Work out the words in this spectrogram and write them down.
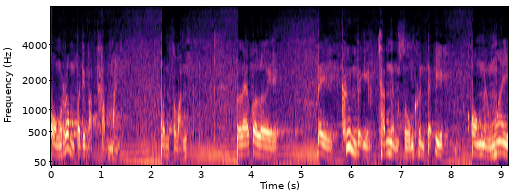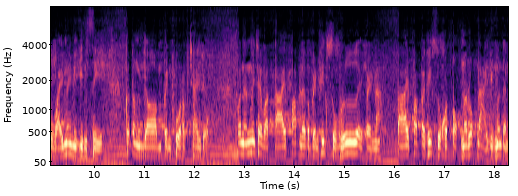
องค์เริ่มปฏิบัติธรรมใหม่บนสวรรค์ แล้วก็เลย ได้ขึ้นไปอีกชั้นหนึ่งสูงขึ้นแต่อีกองหนึ่งไม่ไหวไม่มีอินทรีย์ ก็ต้องยอมเป็นผู้รับใช้อยู่เพราะนั้นไม่ใช่ว่าตายปั๊บแล้วก็เป็นภิกษุเรื่อยไปนะตายปั๊บไปภิกษุก็ตกนรกได้อีกเหมือนกัน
